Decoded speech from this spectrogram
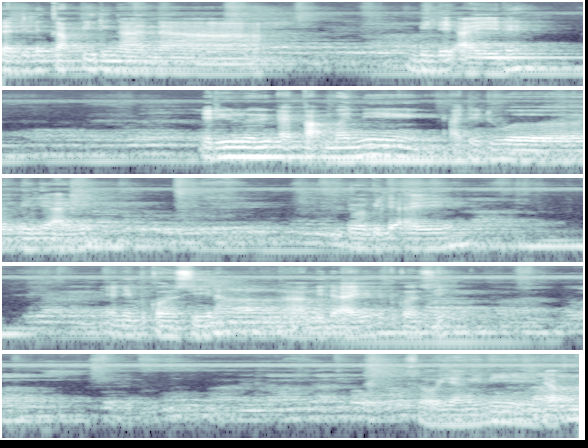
dan dilengkapi dengan uh, bilik air dia. Jadi apartment ni ada dua bilik air. Dua bilik air. Yang ni berkongsi lah. Ha, bilik air ni berkongsi. So yang ini dapur.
